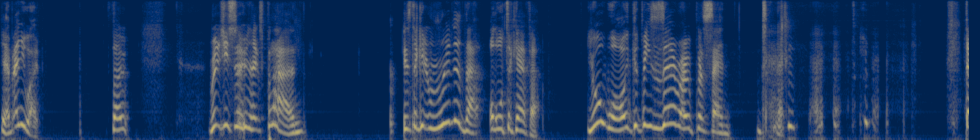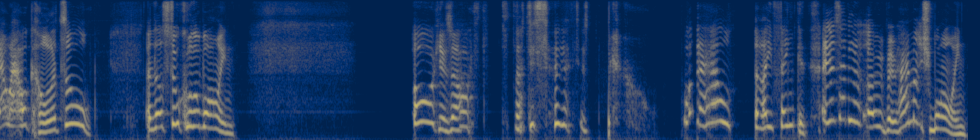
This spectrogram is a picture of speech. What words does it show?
Yeah, but anyway. So Rishi Sunak's plan is to get rid of that altogether. Your wine could be 0%. no alcohol at all. And they'll still call it wine. Oh, because oh, that is, that is, what the hell are they thinking? And let's have a look over. How much wine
